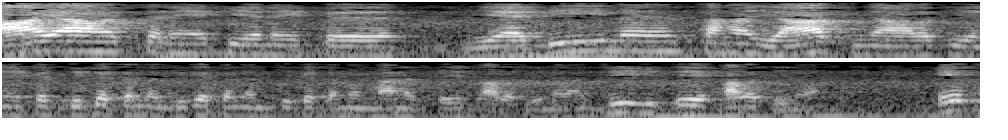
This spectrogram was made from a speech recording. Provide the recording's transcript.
ආයාචනය කියන එක යැදීම සහ යාඥාව කියන එක දිගටම දිගටම දිගටම මනසේ පවතිනවා ජීවිතේ පවතිනවා. ඒක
